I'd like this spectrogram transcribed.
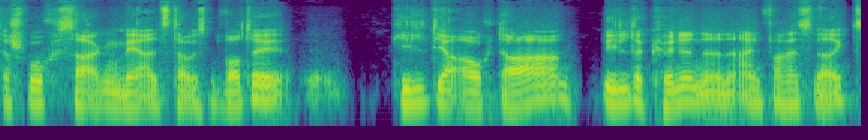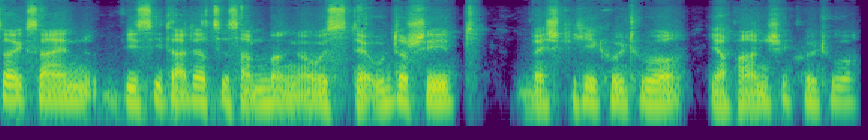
Der Spruch sagen mehr als tausend Worte gilt ja auch da. Bilder können ein einfaches Werkzeug sein. Wie sieht da der Zusammenhang aus, der Unterschied westliche Kultur, japanische Kultur?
